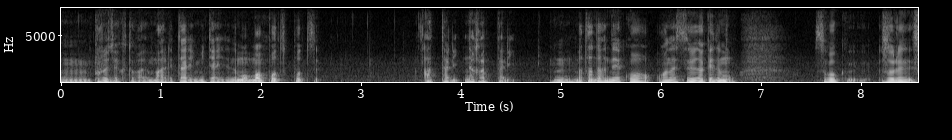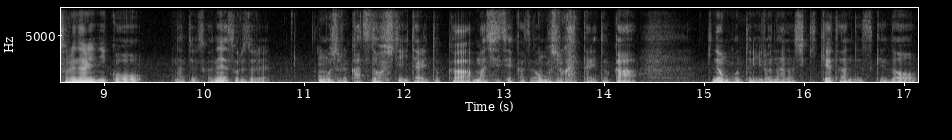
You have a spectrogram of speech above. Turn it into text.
うん、プロジェクトが生まれたりみたいなのも、まあ、ポツポツあったりなかったり、うんまあ、ただねこうお話しするだけでもすごくそれそれなりにこう何て言うんですかねそれぞれ面白い活動をしていたりとか、まあ、私生活が面白かったりとか昨日も本当にいろんな話聞けたんですけど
